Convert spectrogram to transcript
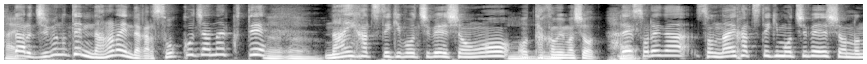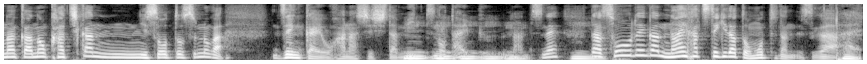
はい。だから自分の手にならないんだから、そこじゃなくて、うんうん。内発的モチベーションうんうん。を高めましょう。で、はい。それが、その内発的モチベーションの中の価値観に相当するのが、前回お話しした3つのタイプなんですね。だからそれが内発的だと思ってたんですが、はい。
